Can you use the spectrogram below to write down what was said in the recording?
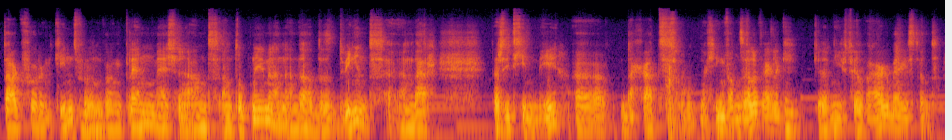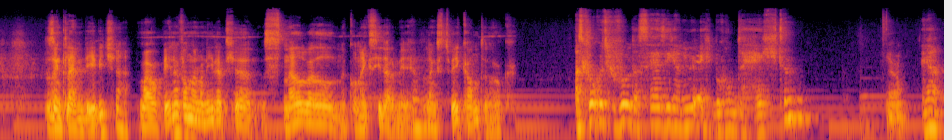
taak voor een kind, voor een, klein meisje aan het, aan het opnemen. En, en dat, dat is dwingend. En daar, daar zit geen mee. Uh, dat, gaat, dat ging vanzelf eigenlijk. Ik heb er niet echt veel vragen bij gesteld. Het is een klein babytje, maar op een of andere manier heb je snel wel een connectie daarmee. Langs twee kanten ook. Had je ook het gevoel dat zij zich aan u echt begon te hechten? Ja. ja.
